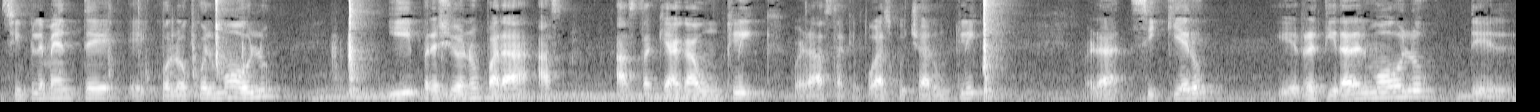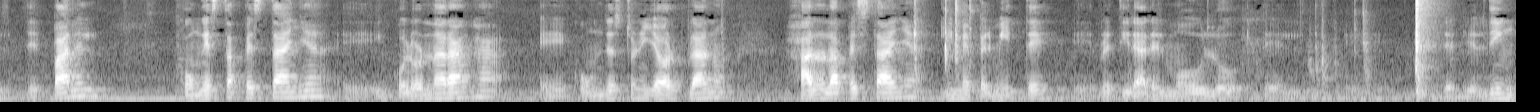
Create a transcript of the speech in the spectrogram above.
simplemente coloco el módulo y presiono para hasta, que haga un clic, ¿verdad? hasta que pueda escuchar un clic. ¿verdad? Si quiero retirar el módulo, del, panel con esta pestaña eh, en color naranja eh, con un destornillador plano jalo la pestaña y me permite eh, retirar el módulo del, del DIN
